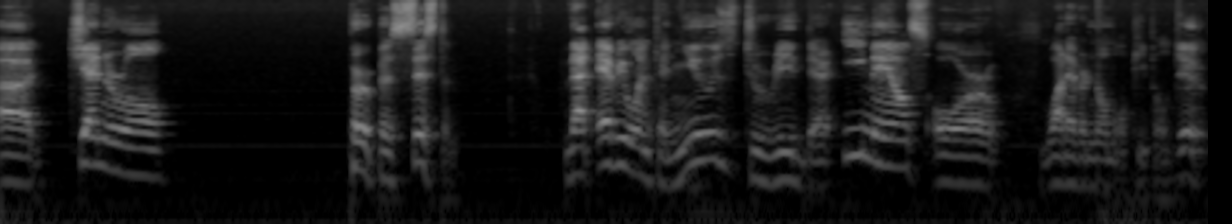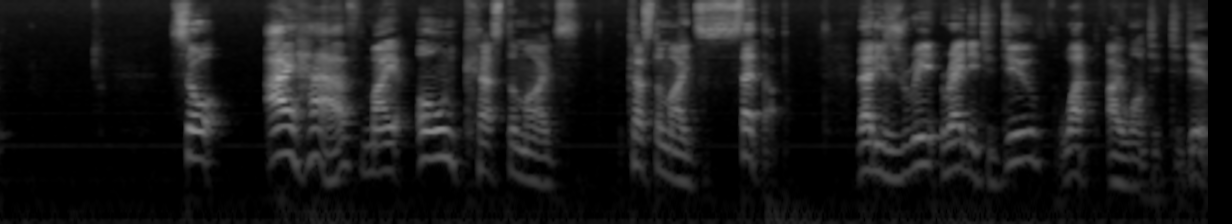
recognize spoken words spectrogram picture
a general purpose system that everyone can use to read their emails or whatever normal people do. So I have my own customized, customized setup that is re ready to do what I want it to do.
